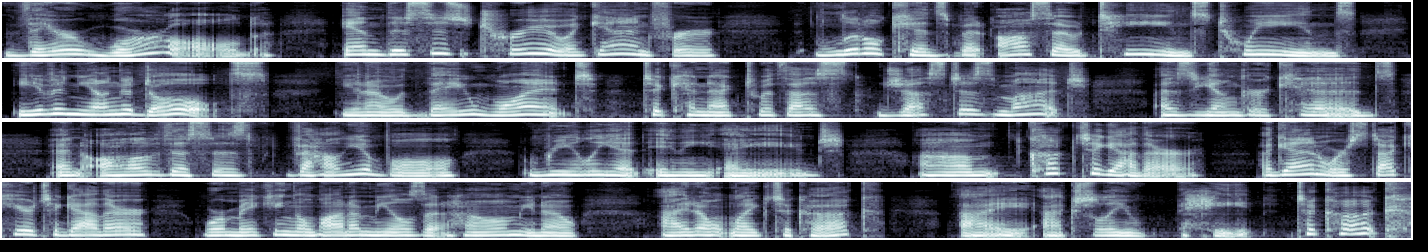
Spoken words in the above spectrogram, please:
their world. And this is true again for little kids, but also teens, tweens, even young adults. You know, they want to connect with us just as much as younger kids. And all of this is valuable really at any age. Um, cook together. Again, we're stuck here together. We're making a lot of meals at home. You know, I don't like to cook. I actually hate to cook.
